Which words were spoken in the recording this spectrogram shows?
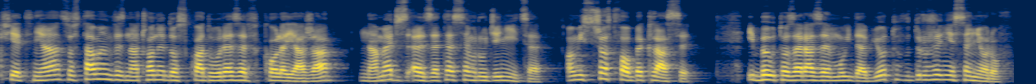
kwietnia zostałem wyznaczony do składu rezerw kolejarza na mecz z LZS-em Rudzienice o mistrzostwo B klasy i był to zarazem mój debiut w drużynie seniorów.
